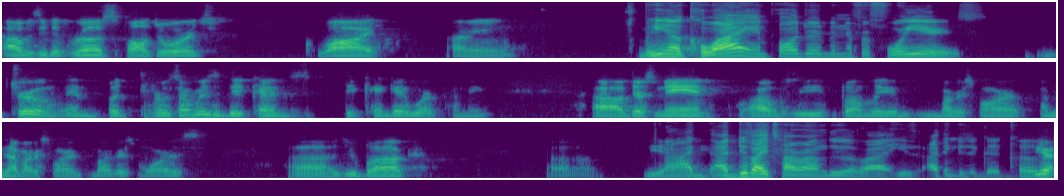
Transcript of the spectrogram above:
obviously there's Russ, Paul George, Kawhi. I mean, But you know, Kawhi and Paul George have been there for four years. true, and but for some reason they can't they can't get it work. I mean, uh, there's man, obviously, probably Marcus Smart. I mean, not Marcus Smart, Marcus Morris, uh, Zubac. Uh, yeah, I I, do like Tyronn Lue a lot. He's I think he's a good coach. Yeah.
